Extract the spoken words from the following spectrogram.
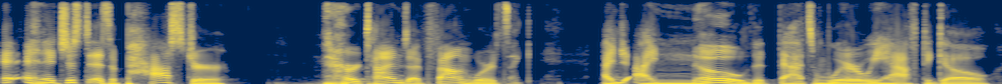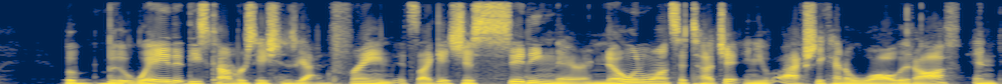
and it just as a pastor, there are times I've found where it's like, I, I know that that's where we have to go. But, but the way that these conversations gotten framed, it's like it's just sitting there and no one wants to touch it. And you actually kind of walled it off. And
